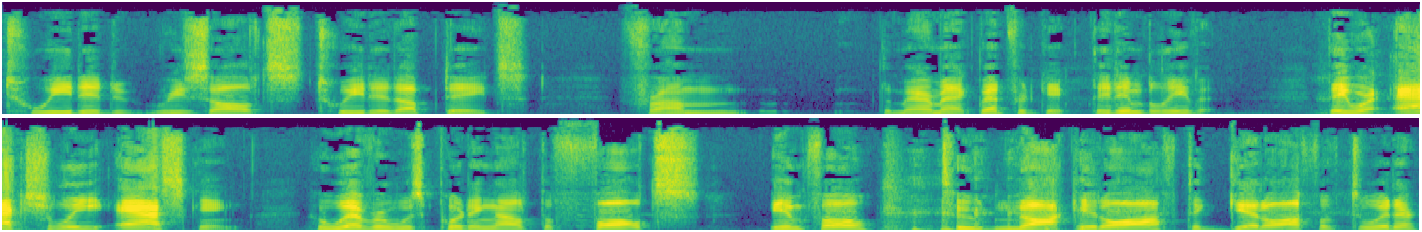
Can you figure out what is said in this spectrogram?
tweeted results, tweeted updates from the Merrimack Bedford game, they didn't believe it. They were actually asking whoever was putting out the false info to knock it off, to get off of Twitter.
